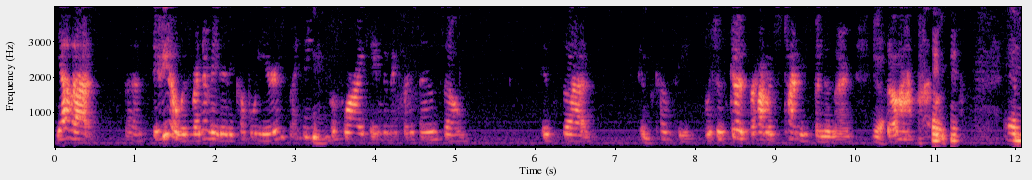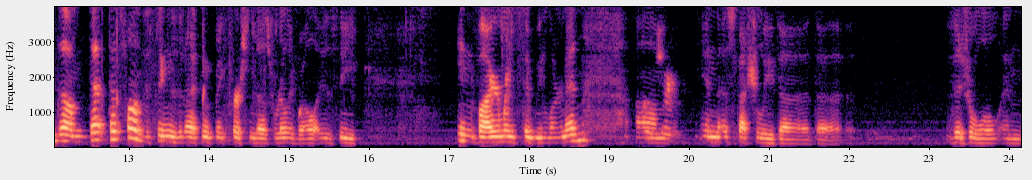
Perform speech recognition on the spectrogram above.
yeah, that studio was renovated a couple years I think Mhm. before I came to McPherson. So it's uh, it's comfy, which is good for how much time you spend in there. Yeah. So. and um, that that's one of the things that I think McPherson does really well is the environments that we learn in, Oh, um, sure. and especially the the visual and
